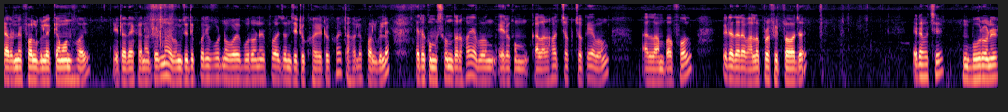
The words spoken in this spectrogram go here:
কারণে ফলগুলো কেমন হয় এটা দেখানোর জন্য এবং যদি পরিপূর্ণভাবে বোরনের প্রয়োজন যেটুকু হয় এটুকু হয়, তাহলে ফলগুলো এরকম সুন্দর হয় এবং এরকম কালার হয় চকচকে এবং লম্বা ফল। এটা দ্বারা ভালো প্রফিট পাওয়া যায়। এটা হচ্ছে বোরনের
